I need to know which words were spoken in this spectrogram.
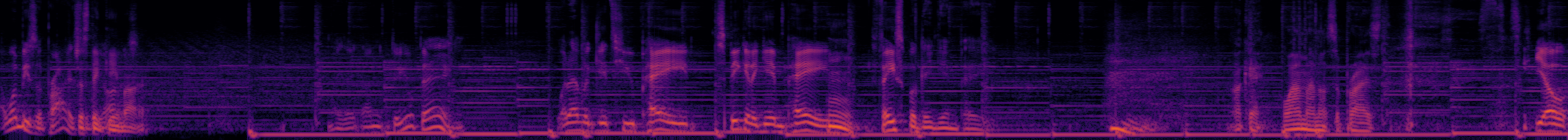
I wouldn't be surprised. just thinking about it. Like, do your thing. Whatever gets you paid. Speaking of getting paid, Hmm. Facebook ain't getting paid. Okay, why am I not surprised? Yo,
